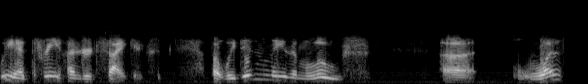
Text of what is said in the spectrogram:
We had 300 psychics, but we didn't leave them loose uh, once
